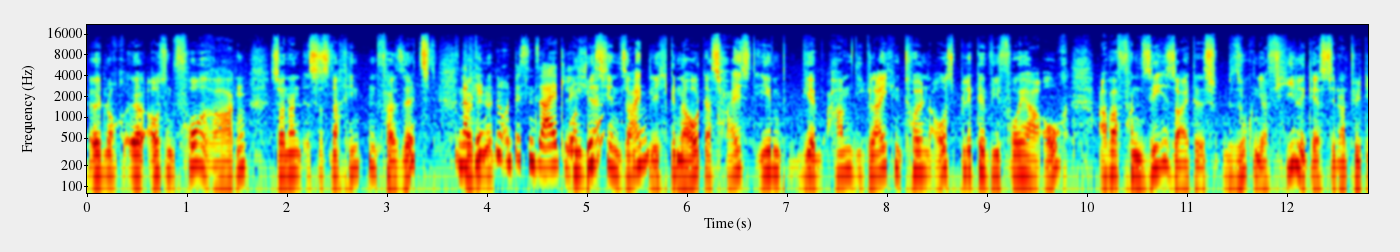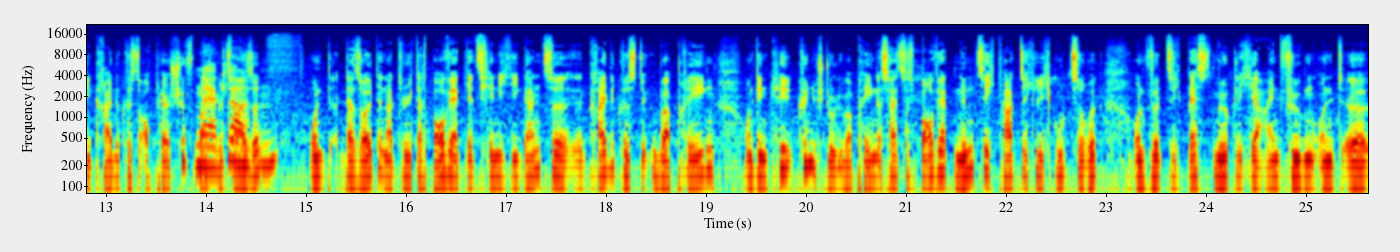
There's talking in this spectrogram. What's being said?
äh, noch äh, außen vor ragen, sondern es ist nach hinten versetzt. Nach weil wir hinten und ein bisschen seitlich. und ein bisschen ne? seitlich, genau. Das heißt eben, wir haben die gleichen tollen Ausblicke wie vorher auch, aber von Seeseite. Es besuchen ja viele Gäste natürlich die Kreideküste auch per Schiff Na ja, klar. beispielsweise. Mhm. Und da sollte natürlich das Bauwerk jetzt hier nicht die ganze äh, Kreideküste überprägen und den Königstuhl überprägen. Das heißt, das Bauwerk nimmt sich tatsächlich gut zurück und wird sich bestmöglich hier einfügen und äh,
